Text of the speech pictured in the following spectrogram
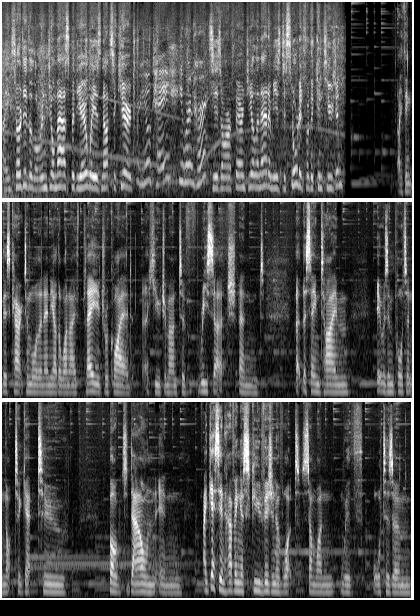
I inserted a laryngeal mask, but the airway is not secured. Are you okay? You weren't hurt? His oropharyngeal anatomy is distorted for the contusion. I think this character, more than any other one I've played, required a huge amount of research, and at the same time, it was important not to get too bogged down in, I guess, in having a skewed vision of what someone with autism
